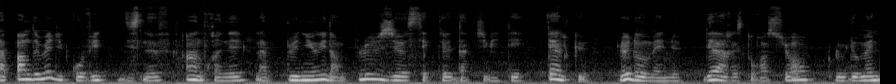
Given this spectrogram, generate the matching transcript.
La pandémie du Covid-19 a entraîné la pénurie dans plusieurs secteurs d'activité tels que le domaine de la restauration, le domaine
